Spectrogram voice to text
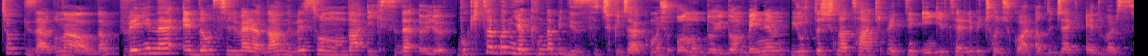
Çok güzel bunu aldım. Ve yine Adam Silvera'dan ve sonunda ikisi de ölür. Bu kitabın yakında bir dizisi çıkacakmış onu duydum. Benim yurt dışına takip ettiğim İngiltereli bir çocuk var adı Jack Edwards.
